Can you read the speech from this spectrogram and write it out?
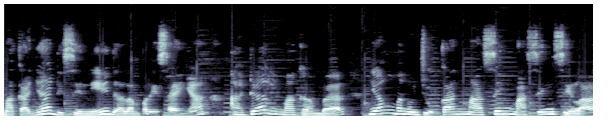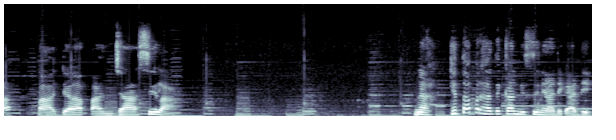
Makanya di sini dalam perisainya ada lima gambar yang menunjukkan masing-masing sila pada Pancasila. Nah, kita perhatikan di sini adik-adik.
